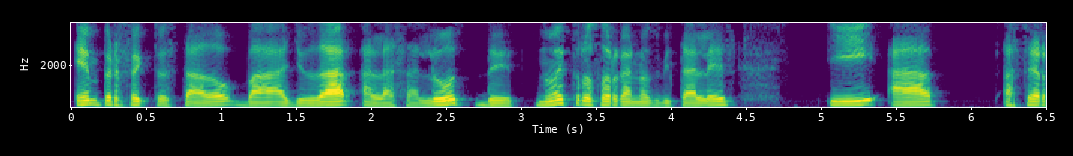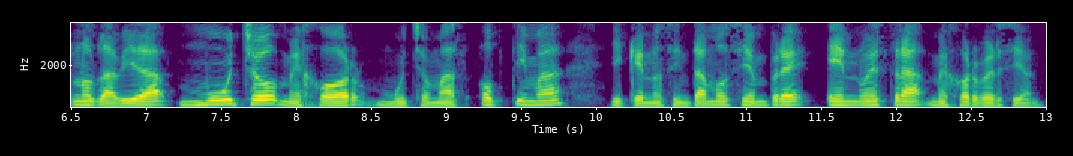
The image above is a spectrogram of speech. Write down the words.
en perfecto estado va a ayudar a la salud de nuestros órganos vitales y a hacernos la vida mucho mejor, mucho más óptima y que nos sintamos siempre en nuestra mejor versión.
